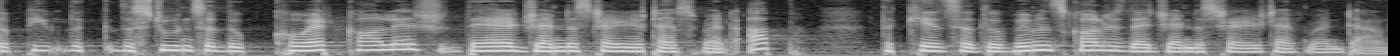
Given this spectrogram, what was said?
The, peop- the the students at the co-ed college, their gender stereotypes went up. The kids at the women's college, their gender stereotype went down.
